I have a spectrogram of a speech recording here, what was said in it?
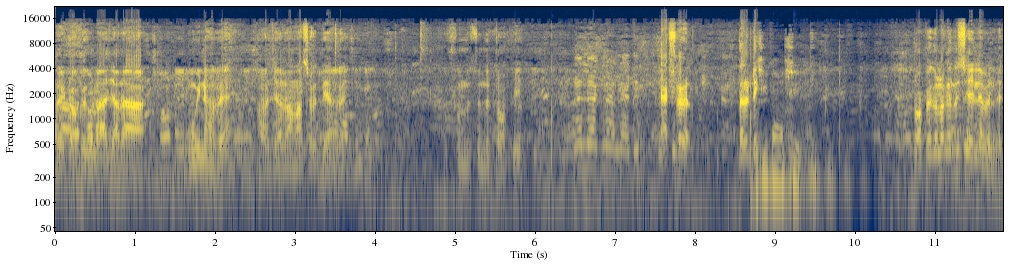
তো এই ট্রফিগুলো যারা উইন হবে আর যারা রানার সঙ্গে দেওয়া হবে। খুব সুন্দর সুন্দর ট্রফি ট্রফিগুলো কিন্তু সেই লেভেলের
